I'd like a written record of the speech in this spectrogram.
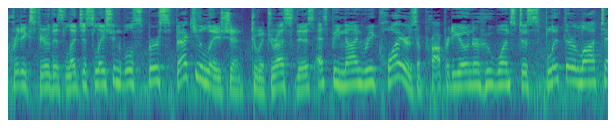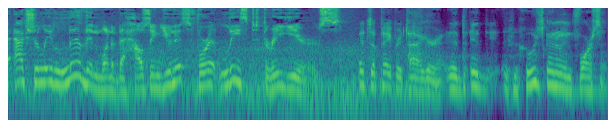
Critics fear this legislation will spur speculation. To address this, SB 9 requires a property owner who wants to split their lot to actually live in one of the housing units for at least three years. It's a paper tiger. It, it, who's going to enforce it?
